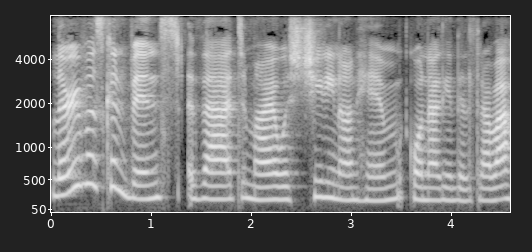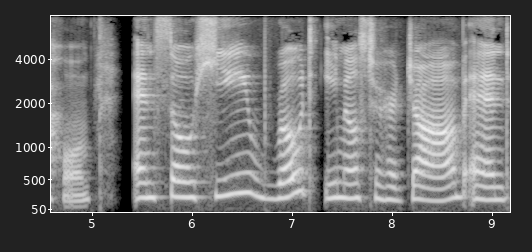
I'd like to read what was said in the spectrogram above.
Larry was convinced that Maya was cheating on him con alguien del trabajo. And so he wrote emails to her job and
